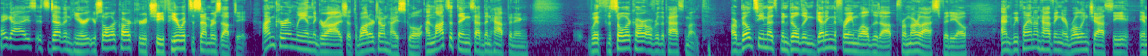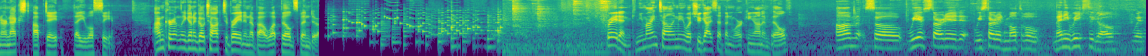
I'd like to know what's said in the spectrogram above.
Hey guys, it's Devin here, your solar car crew chief, here with December's update. I'm currently in the garage at the Watertown High School, and lots of things have been happening with the solar car over the past month. Our build team has been building, getting the frame welded up from our last video, and we plan on having a rolling chassis in our next update that you will see. I'm currently going to go talk to Braden about what Build's been doing. Braden, can you mind telling me what you guys have been working on in Build? Um, so we have started, we started multiple, many weeks ago with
